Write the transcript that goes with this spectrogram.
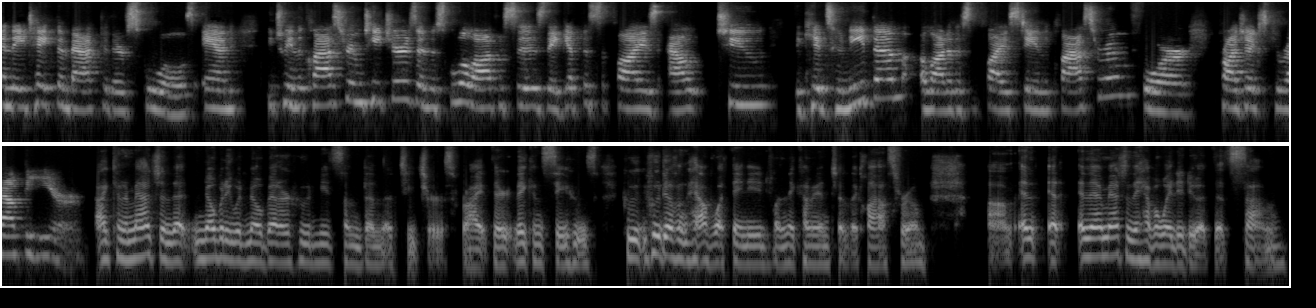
and they take them back to their schools. And between the classroom teachers and the school offices, they get the supplies out to the kids who need them. A lot of the supplies stay in the classroom for projects throughout the year. I can imagine that nobody would know better who needs them than the teachers, right? they they can see who's who, who doesn't have what they need when they come into the classroom. Um, and, and, and I imagine they have a way to do it that's, um,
